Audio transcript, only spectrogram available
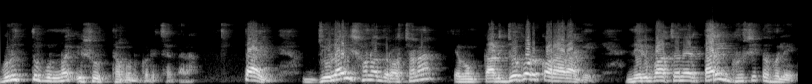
গুরুত্বপূর্ণ ইস্যু উত্থাপন করেছে তারা। তাই জুলাই সনদ রচনা এবং কার্যকর করার আগে নির্বাচনের তারিখ ঘোষিত হলে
